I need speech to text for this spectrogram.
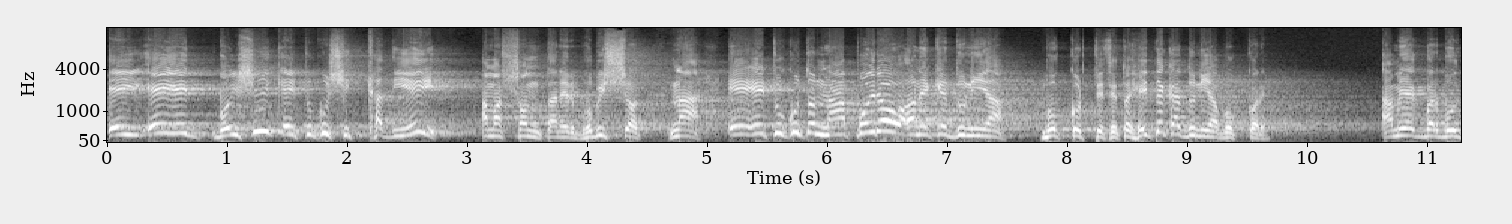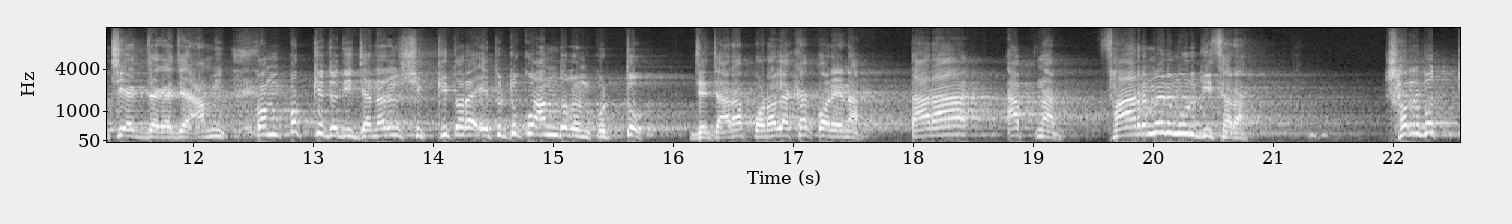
এই এই এই বৈশ্বিক এইটুকু শিক্ষা দিয়েই আমার সন্তানের ভবিষ্যৎ। না, এ- এটুকু তো না পড়েও অনেকে দুনিয়া ভোগ করতেছে। তো হেইতে কার দুনিয়া ভোগ করে? আমি একবার বলছি এক জায়গায় যে আমি কমপক্ষে যদি জেনারেল শিক্ষিতরা এতটুকু আন্দোলন করত যে যারা পড়ালেখা করে না, তারা আপনার ফার্মের মুরগি ছাড়া সর্বোচ্চ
